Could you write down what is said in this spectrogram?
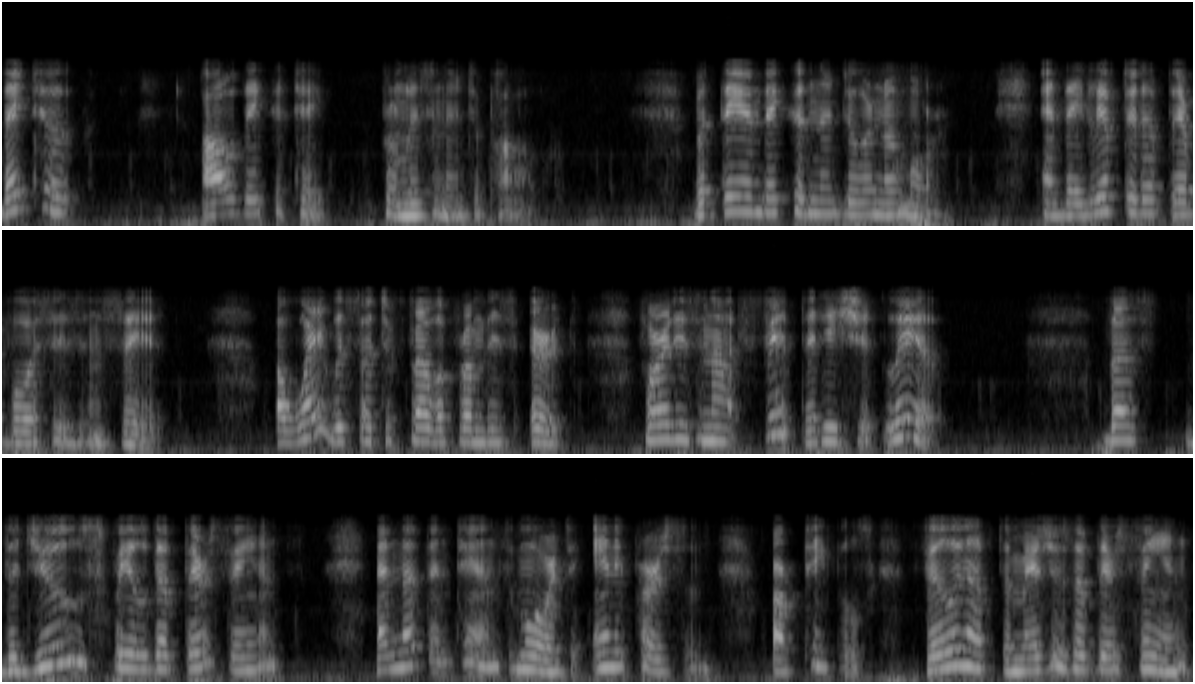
They took all they could take from listening to Paul. But then they couldn't endure no more. And they lifted up their voices and said, Away with such a fellow from this earth, for it is not fit that he should live. Thus the Jews filled up their sins, and nothing tends more to any person or people's filling up the measures of their sin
